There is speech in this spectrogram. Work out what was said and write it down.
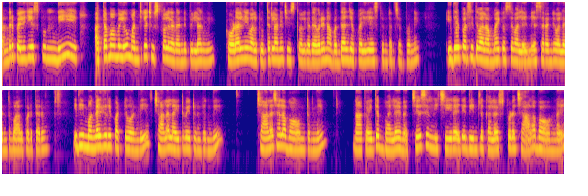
అందరు పెళ్ళి చేసుకుంది అత్తమామలు మంచిగా చూసుకోవాలి కదండి పిల్లల్ని కోడల్ని వాళ్ళ కూతురులానే చూసుకోవాలి కదా ఎవరైనా అబద్ధాలు చెప్పి పెళ్ళి చేసుకుంటారు చెప్పండి. ఇదే పరిస్థితి వాళ్ళ అమ్మాయికి వస్తే వాళ్ళు ఏం చేస్తారండి? వాళ్ళు ఎంత బాధపడతారు? ఇది మంగళగిరి పట్టు అండి చాలా లైట్ వెయిట్ ఉంటుంది చాలా చాలా బాగుంటుంది. నాకైతే భలే నచ్చేసింది ఈ చీర అయితే దీంట్లో కలర్స్ కూడా చాలా బాగున్నాయి.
